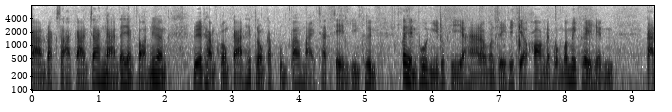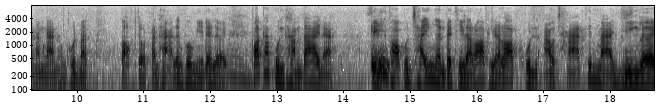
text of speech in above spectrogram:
การรักษาการจ้างงานได้อย่างต่อเนื่องโดยทำโครงการให้ตรงกับกลุ่มเป้าหมายชัดเจนยิ่งขึ้น ก็เห็นพูดอย่างนี้ทุกทีอะฮะรัฐมนตรีที่เกี่ยวข้องแต่ผมก็ไม่เคยเห็นการทำงานของคุณมาตอบโจทย์ปัญหาเรื่องพวกนี้ได้เลย เพราะถ้าคุณทำได้นะ สิ่งพอคุณใช้เงินไปทีละรอบทีละรอบคุณเอาชาร์ตขึ้นมายิงเลย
